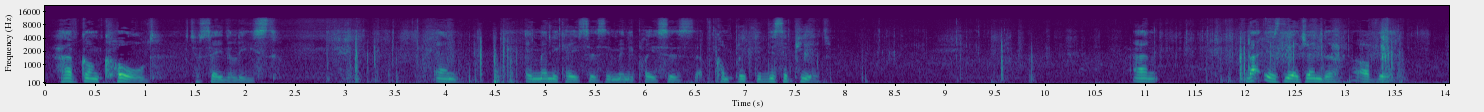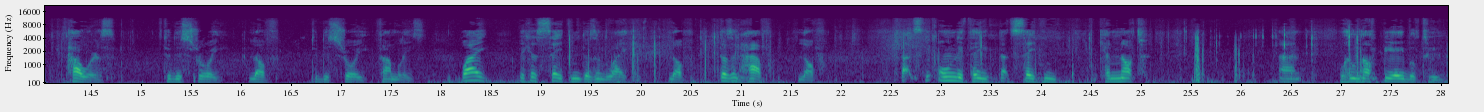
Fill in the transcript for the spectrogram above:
have gone cold, to say the least. And in many cases, in many places, have completely disappeared. And that is the agenda of the powers to destroy love, to destroy families. Why? Because Satan doesn't like love, doesn't have love. That's the only thing that Satan cannot and will not be able to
